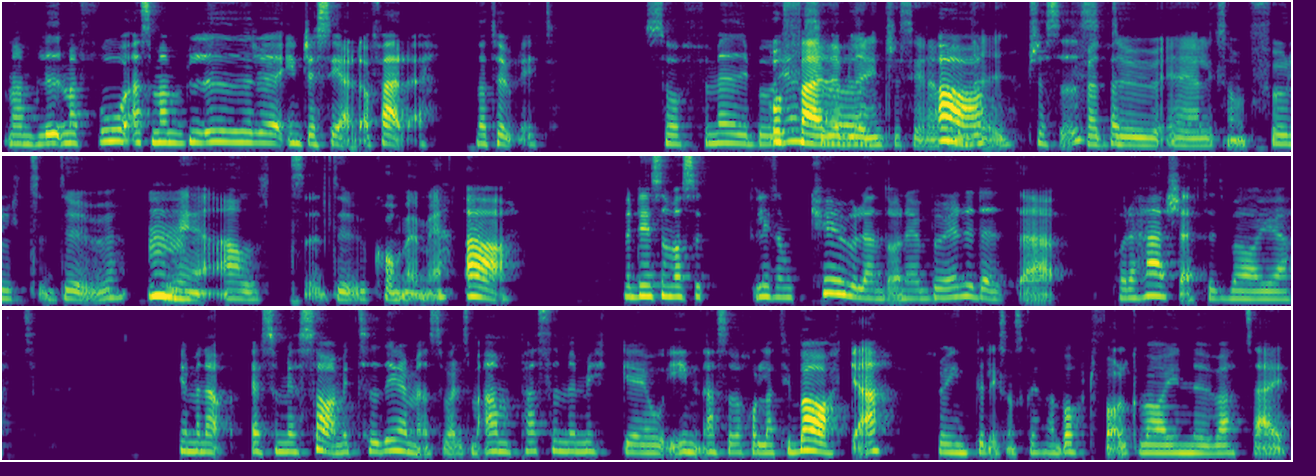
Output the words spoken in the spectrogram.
man, blir, man, får, alltså man blir eh, intresserad av färre, naturligt. Så för mig i början Och färre så, blir intresserade ja, av dig. precis. För att för- du är liksom fullt du Mm. med allt du kommer med. Ja. Men det som var så liksom, kul ändå när jag började dejta på det här sättet var ju att jag menar, eh, som jag sa, mitt tidigare mönster var liksom anpassa mig mycket och in, alltså hålla tillbaka för att inte liksom skrämma bort folk var ju nu att så här,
